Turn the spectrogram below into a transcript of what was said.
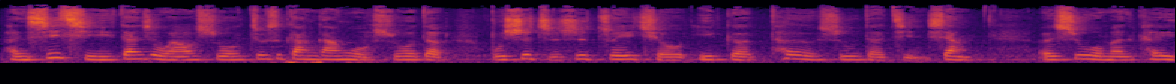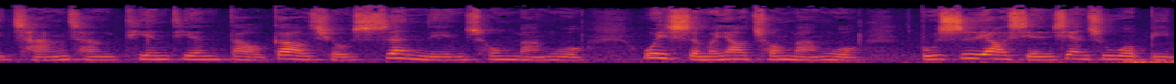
很稀奇。但是我要说，就是刚刚我说的，不是只是追求一个特殊的景象，而是我们可以常常天天祷告，求圣灵充满我。为什么要充满我？不是要显现出我比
